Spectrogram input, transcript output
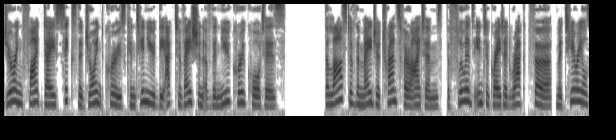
During Flight Day 6 the joint crews continued the activation of the new crew quarters. The last of the major transfer items, the Fluids Integrated Rack FIR, Materials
